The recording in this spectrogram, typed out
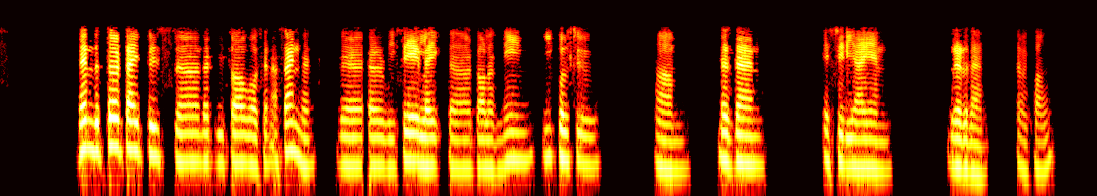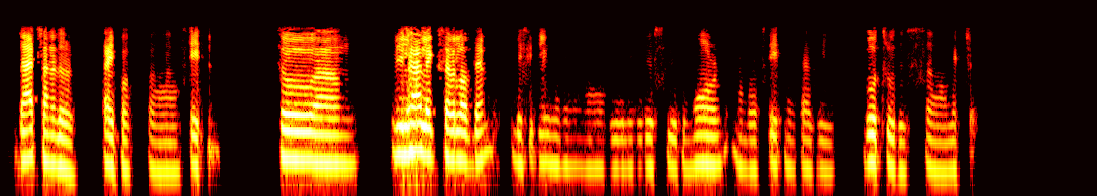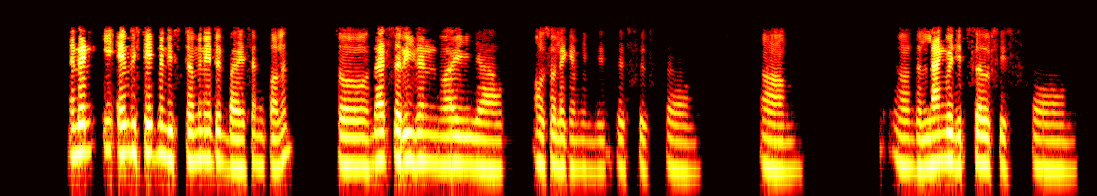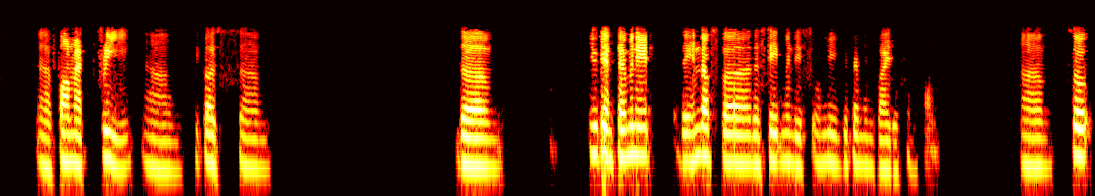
Then the third type is uh, that we saw was an assignment where we say like the dollar name equal to um, less than stdin greater than semicolon. That's another type of uh, statement. So um, we'll have like several of them. Basically, uh, we will introduce you to more number of statements as we go through this uh, lecture and then every statement is terminated by a semicolon. So that's the reason why uh, also like I mean this is um, um, uh, the language itself is um, uh, format free um, because um, the you can terminate the end of uh, the statement is only determined by the semicolon. Um, So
